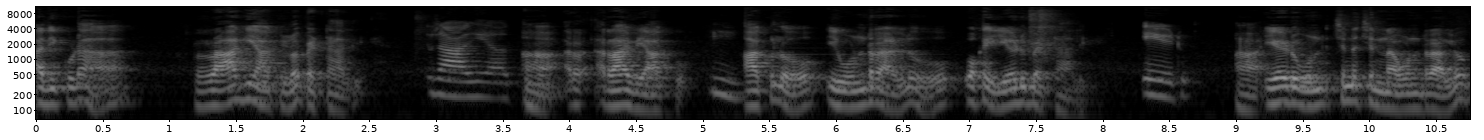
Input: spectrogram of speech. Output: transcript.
అది కూడా రాగి ఆకులో పెట్టాలి. రాగి ఆకు. రావి ఆకు. ఆకులో ఈ ఉండ్రాళ్ళు ఒక ఏడు పెట్టాలి. ఏడు. ఏడు చిన్న చిన్న ఉండ్రాళ్ళు.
